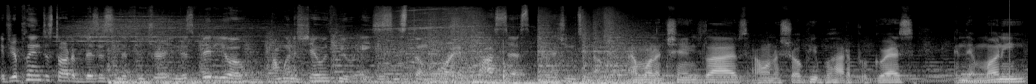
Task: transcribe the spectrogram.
If you're planning to start a business in the future, in this video, I'm going to share with you a system or a process that you need to know. I want to change lives. I want to show people how to progress in their money.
